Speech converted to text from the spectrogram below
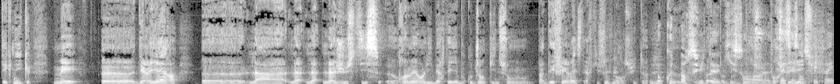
technique. Mais derrière, la, la, justice remet en liberté. Il y a beaucoup de gens qui ne sont pas déférés, c'est-à-dire qui ne sont mhm. pas ensuite. Beaucoup de poursuites qui sont poursuivies. Ensuite, oui.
